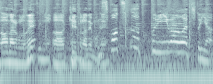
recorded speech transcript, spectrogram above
ああ、なるほどね別に。ああ、軽トラでもねス。ポーツカーとミニバンはちょっと嫌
